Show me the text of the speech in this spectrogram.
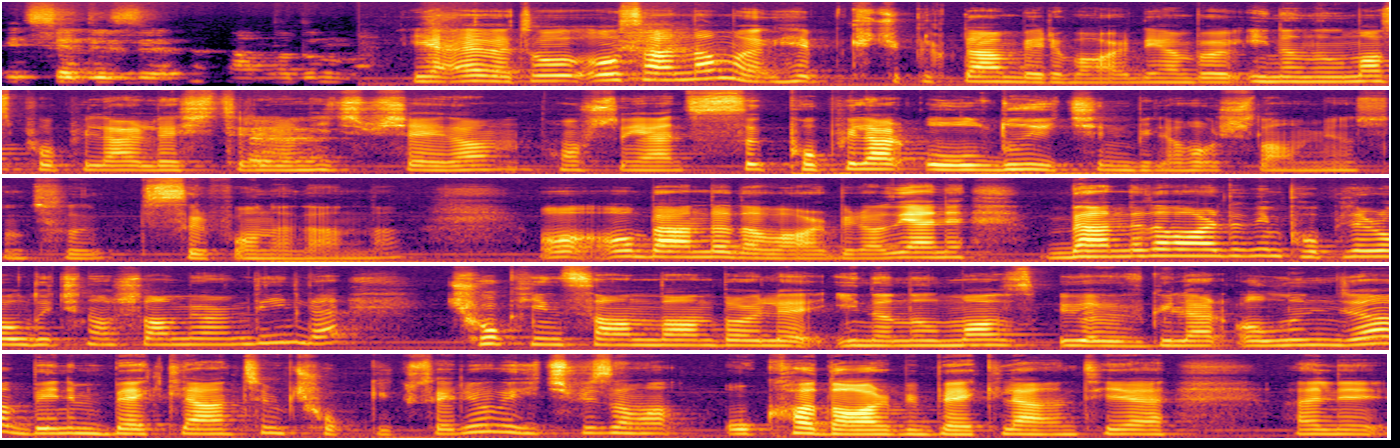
it's a dizi anladın mı? Ya evet o, o sende ama hep küçüklükten beri vardı. Yani böyle inanılmaz popülerleştirilen Evet. hiçbir şeyden hoşlan yani sırf popüler olduğu için bile hoşlanmıyorsun sı- sırf o nedenden. O, o bende de var biraz. Yani bende de var dediğim popüler olduğu için hoşlanmıyorum değil de çok insandan böyle inanılmaz övgüler alınca benim beklentim çok yükseliyor ve hiçbir zaman o kadar bir beklentiye hani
